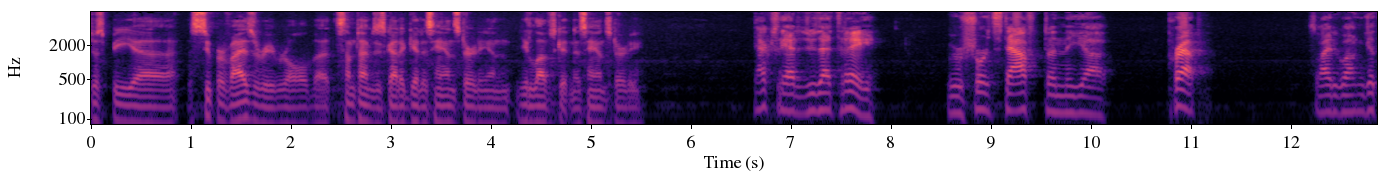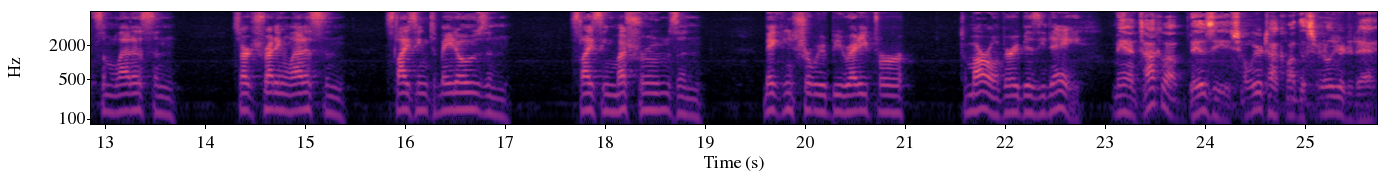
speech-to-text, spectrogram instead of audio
just be uh, a supervisory role. But sometimes he's got to get his hands dirty, and he loves getting his hands dirty. Actually, had to do that today. We were short staffed in the uh, prep. So I had to go out and get some lettuce and start shredding lettuce and slicing tomatoes and slicing mushrooms and making sure we would be ready for tomorrow, a very busy day. Man, talk about busy. Shawn, we were talking about this earlier today.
